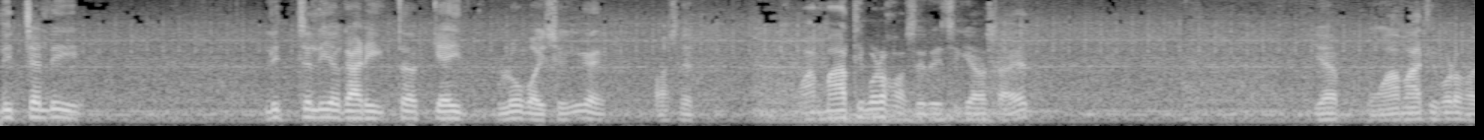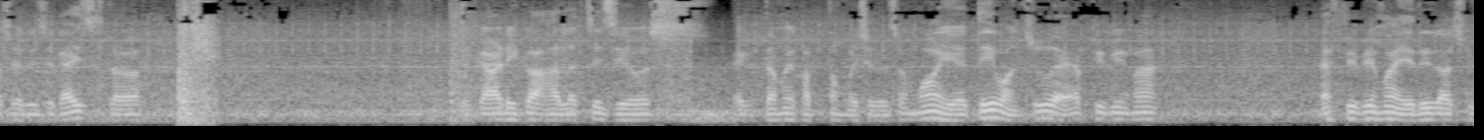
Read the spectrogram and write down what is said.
लिचली लिचली यो गाडी त केही लो भइसक्यो क्या खसेर उहाँ माथिबाट रहेछ क्या सायद? या उहाँ माथिबाट खसेर रहेछ गाइस र गाडीको हालत चाहिँ जे होस् एकदमै खत्तम भइसकेको छ। म त्यही भन्छु एफपिपीमा एफपिपीमा हेरिरहेको छु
